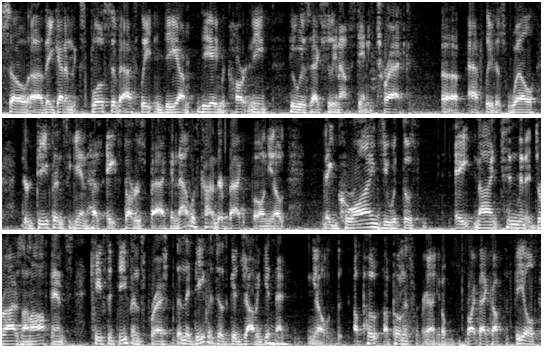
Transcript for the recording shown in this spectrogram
So uh, they got an explosive athlete in D.A. McCartney who is actually an outstanding track uh, athlete as well. Their defense again has eight starters back, and that was kind of their backbone. You know, they grind you with those eight, nine, ten minute drives on offense, keeps the defense fresh. But then the defense does a good job of getting that you know the oppo- opponents you know right back off the field.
